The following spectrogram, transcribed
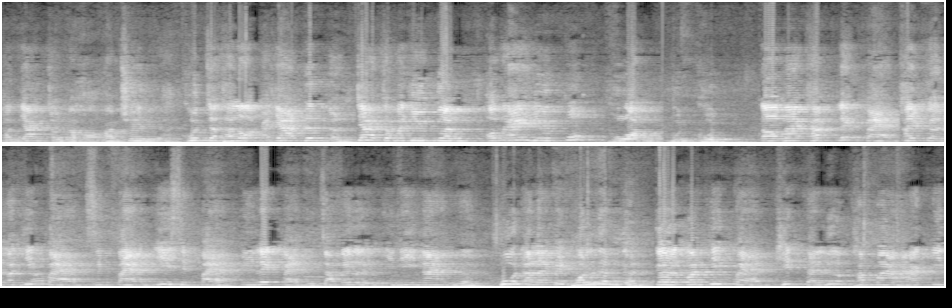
คนยากจนมาขอความช่วยเหลือ คุณจะทะเลาะกับญาติเรื่องเงินญาติจะมายืมเงินพอไม่ให้ยืมปุ๊บทวงบุญคุณต่อมาครับเลข 8 ใครเกิดวันที่ 8 18 28 มีเลข8อยู่จำไว้เลยอีนี่หน้าเงิน พูดอะไรไม่พ้นเรื่องเงิน เกิดวันที่ 8 คิด แต่เรื่องทำมาหากิน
